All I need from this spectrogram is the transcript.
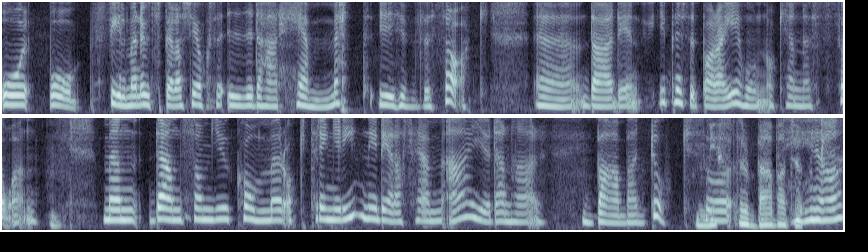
och, och, filmen utspelar sig också i det här hemmet i huvudsak. Eh, där det i princip bara är hon och hennes son. Mm. Men den som ju kommer och tränger in i deras hem är ju den här Babadook. Så, Mr Babadook. Ja,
